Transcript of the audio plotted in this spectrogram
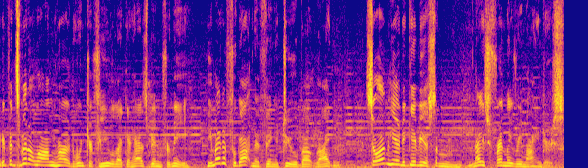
If it's been a long, hard winter for you like it has been for me, you might have forgotten a thing or two about riding. So I'm here to give you some nice, friendly reminders.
